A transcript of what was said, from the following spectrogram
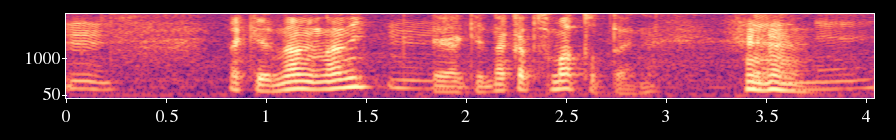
うんだけどな何うん。やけん中詰まっとったよね。そうだね。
